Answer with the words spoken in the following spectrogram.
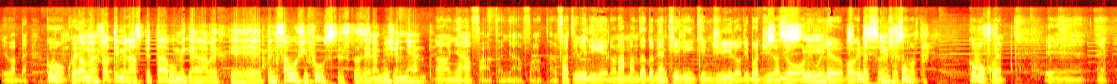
E vabbè, comunque... No, ma infatti me l'aspettavo, Michela, perché pensavo ci fosse stasera, invece niente. No, ne ha fatta, ne ha fatta. Infatti vedi che non ha mandato neanche i link in giro, tipo a Girasole, Sì, quelle poche sì, persone sì, ci ascoltano. Comunque, eh, ecco.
